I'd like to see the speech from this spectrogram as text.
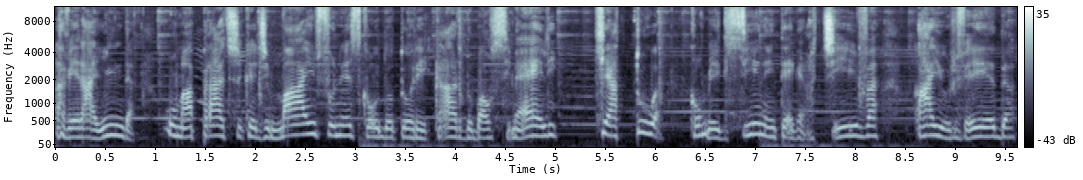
Haverá ainda uma prática de mindfulness com o Dr. Ricardo Balsimelli, que atua com medicina integrativa, ayurveda,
